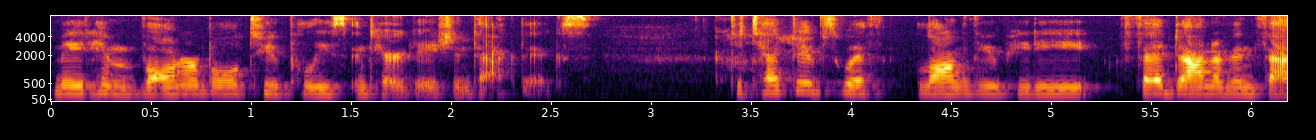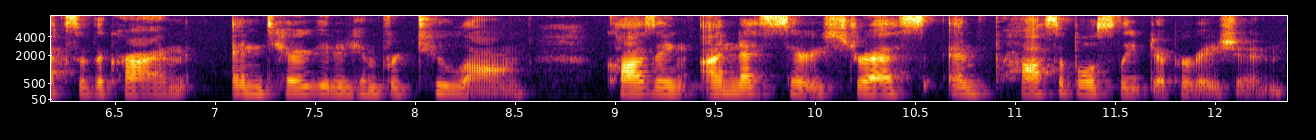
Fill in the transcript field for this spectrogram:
made him vulnerable to police interrogation tactics. Detectives with Longview PD fed Donovan facts of the crime and interrogated him for too long, causing unnecessary stress and possible sleep deprivation.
